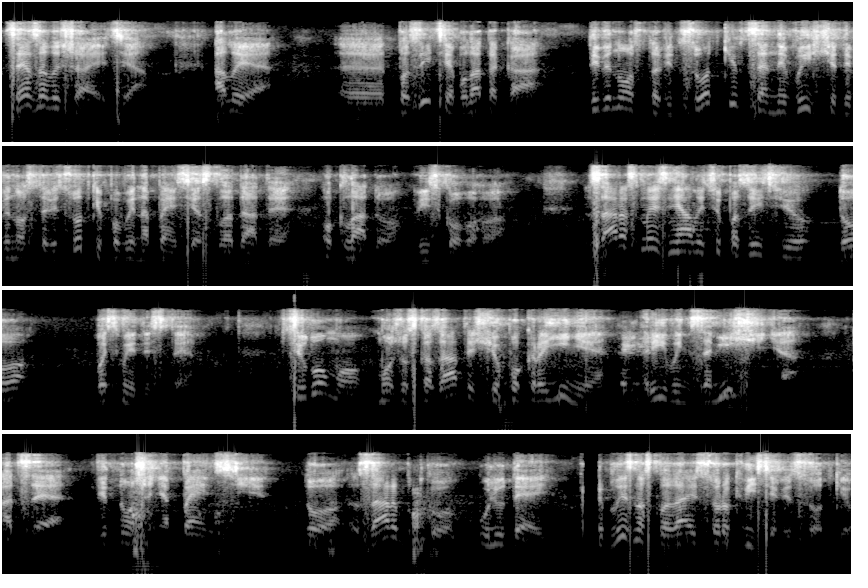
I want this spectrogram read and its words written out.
це залишається. Але е, позиція була така: 90% це не вище 90% повинна пенсія складати окладу військового. Зараз ми зняли цю позицію до 80. В цілому можу сказати, що по країні рівень заміщення, а це відношення пенсії до заробітку у людей, приблизно складає 48%.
